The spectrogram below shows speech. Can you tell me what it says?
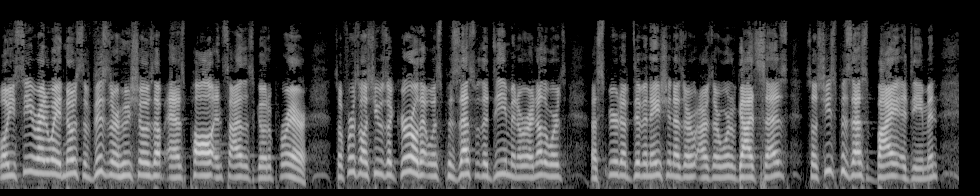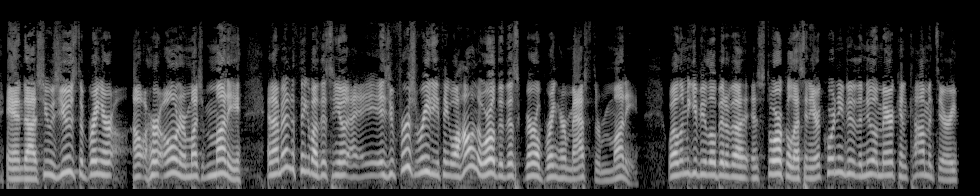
Well, you see right away, notice the visitor who shows up as Paul and Silas go to prayer. So, first of all, she was a girl that was possessed with a demon, or in other words, a spirit of divination, as our, as our Word of God says. So, she's possessed by a demon, and uh, she was used to bring her, uh, her owner much money. And I began to think about this. You know, as you first read it, you think, well, how in the world did this girl bring her master money? Well, let me give you a little bit of a historical lesson here. According to the New American Commentary,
